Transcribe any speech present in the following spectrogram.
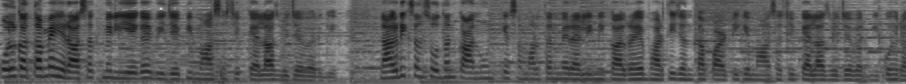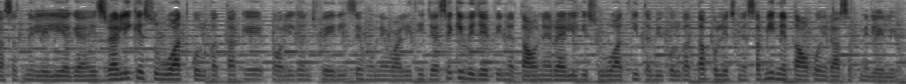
कोलकाता में हिरासत में लिए गए बीजेपी महासचिव कैलाश विजयवर्गीय। नागरिक संशोधन कानून के समर्थन में रैली निकाल रहे भारतीय जनता पार्टी के महासचिव कैलाश विजयवर्गीय को हिरासत में ले लिया गया है। इस रैली की शुरुआत कोलकाता के टॉलीगंज फेरी से होने वाली थी। जैसे कि बीजेपी नेताओं ने रैली की शुरुआत की, तभी कोलकाता पुलिस ने सभी नेताओं को हिरासत में ले लिया।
